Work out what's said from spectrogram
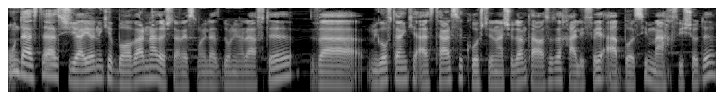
اون دسته از شیعیانی که باور نداشتن اسماعیل از دنیا رفته و می‌گفتن که از ترس کشته نشدن توسط خلیفه عباسی مخفی شده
